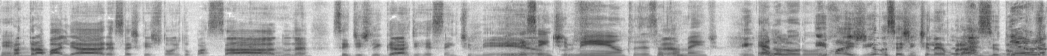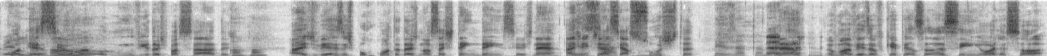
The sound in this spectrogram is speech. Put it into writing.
É. Para trabalhar essas questões do passado, É. né? Se desligar de ressentimentos. De ressentimentos, exatamente. Então, É doloroso. Imagina se a gente lembrasse do Deus que aconteceu em vidas passadas. Aham, Às vezes por conta das nossas tendências, né? A gente já se Exato. assusta, exatamente. né? Uma vez eu fiquei pensando assim, olha só,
